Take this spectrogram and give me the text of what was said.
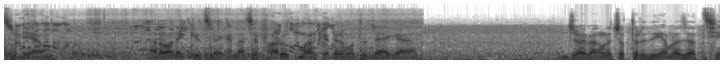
স্টেডিয়াম আরও অনেক কিছু। এখানে আছে ফারুক মার্কেটের মতো জায়গা। জয় বাংলা চত্বরের দিকে আমরা যাচ্ছি।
